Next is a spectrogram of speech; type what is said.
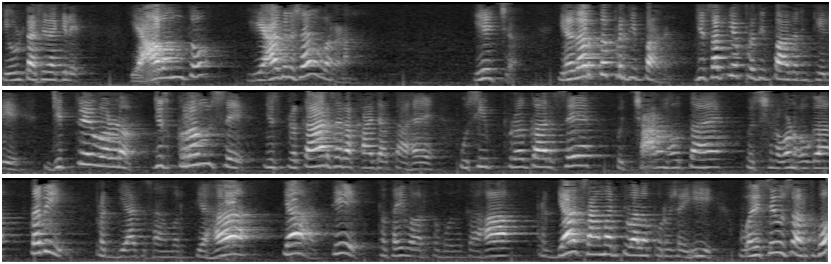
ये उल्टा सीधा के लिए यावंतो यादृश वर्ण। ये यदर्थ प्रतिपादन जिस सत्य प्रतिपादन के लिए जितने वर्ण, जिस क्रम से, जिस प्रकार से रखा जाता है, उसी प्रकार से उच्चारण होता है श्रवण होगा, तभी प्रज्ञात सामर्थ्य क्या ते तथा अर्थ बोधक प्रज्ञात सामर्थ्य वाला पुरुष ही वैसे उस अर्थ को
